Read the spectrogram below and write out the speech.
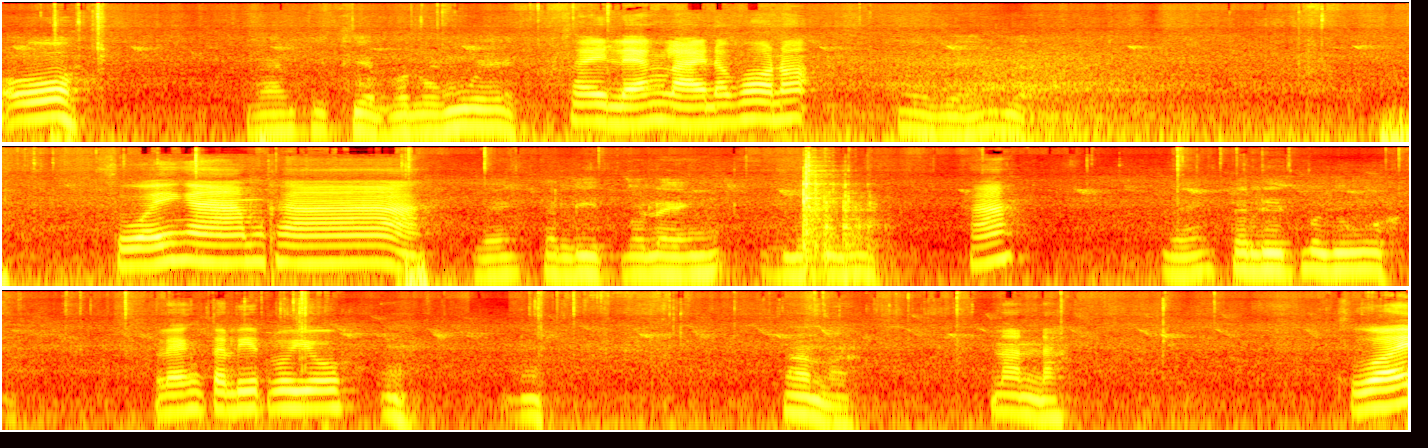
อ้งานที่เทียบบนลงเว้ยใส่แหลงหลายนะพ่อเนาะให้เหลงเนี่ยสวยงามค่ะเหลงตะลีดบ่แรงบ่อยู่ฮะเหลงตะลีดบ่อยู่แหลงตะลิดบอยู่นั่นน่ะนั่นนะสวย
